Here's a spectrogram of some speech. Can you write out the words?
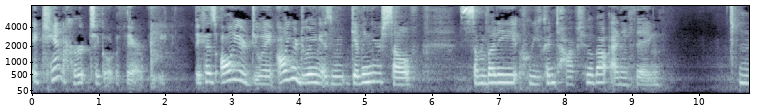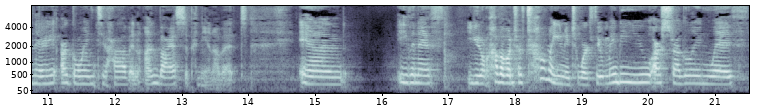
it can't hurt to go to therapy because all you're doing all you're doing is giving yourself somebody who you can talk to about anything. And they are going to have an unbiased opinion of it. And even if you don't have a bunch of trauma you need to work through maybe you are struggling with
